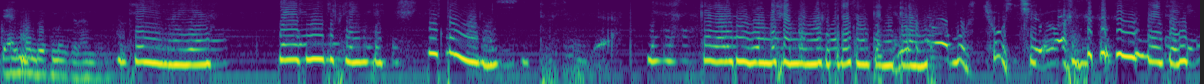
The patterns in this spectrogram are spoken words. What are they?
El mundo es muy grande. sí, no, ya, ya es muy diferente. Ya están más viejitos. Ya. Cada vez nos van dejando más atrás aunque no queramos. Vamos, chucho. Así es.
